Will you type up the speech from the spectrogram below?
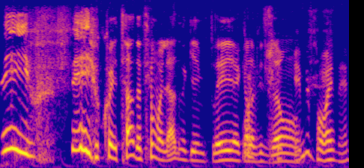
Feio, feio, coitado, tem uma olhada no gameplay, aquela visão Game Boy, né,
